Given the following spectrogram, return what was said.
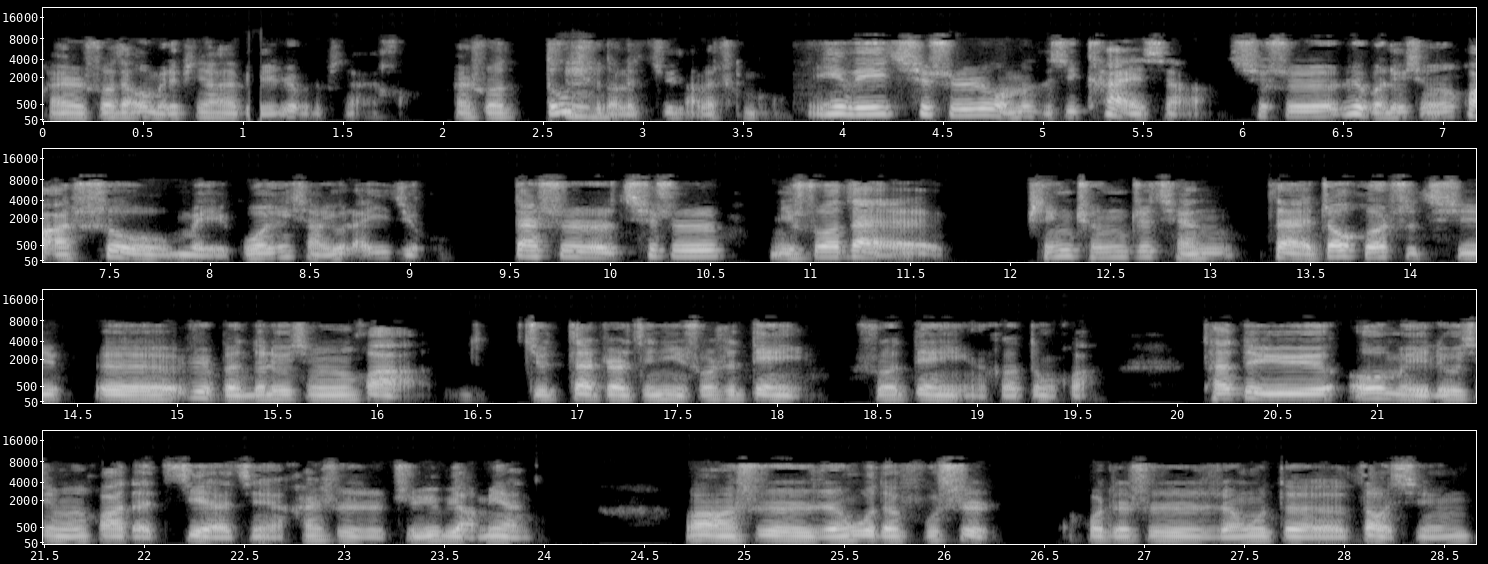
还是说在欧美的评价要比日本的评价要好？还是说都取得了巨大的成功？因为其实我们仔细看一下，其实日本流行文化受美国影响由来已久。但是其实你说在平成之前，在昭和时期，呃，日本的流行文化就在这儿仅仅说是电影，说电影和动画，它对于欧美流行文化的借鉴还是止于表面的，往往是人物的服饰，或者是人物的造型，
